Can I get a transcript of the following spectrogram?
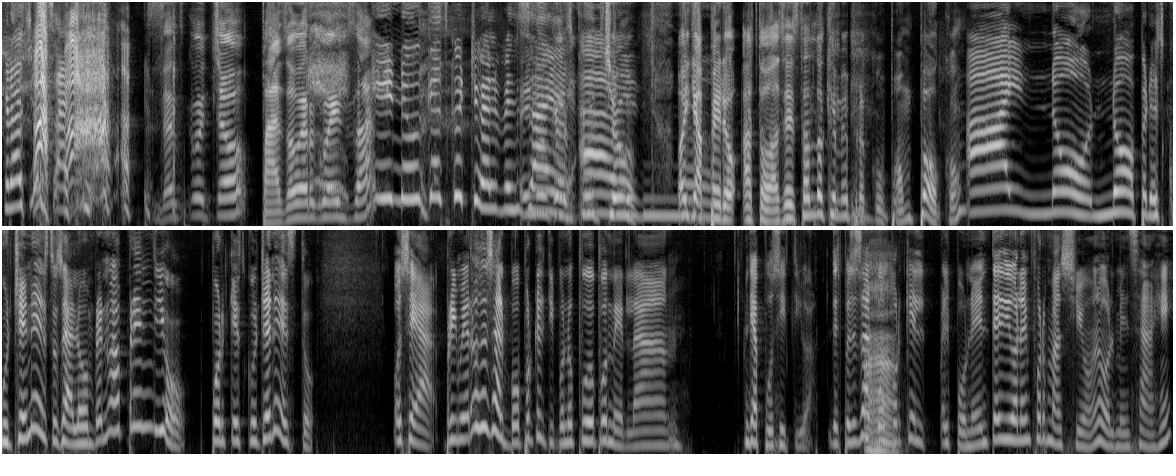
Gracias a Dios. ¿No escuchó? Pasó vergüenza. Y nunca escuchó el mensaje. escuchó. Ay, no. Oiga, pero a todas estas lo que me preocupa un poco. Ay, no, no, pero escuchen esto. O sea, el hombre no aprendió. Porque escuchen esto. O sea, primero se salvó porque el tipo no pudo poner la diapositiva. Después se salvó Ajá. porque el, el ponente dio la información o el mensaje,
